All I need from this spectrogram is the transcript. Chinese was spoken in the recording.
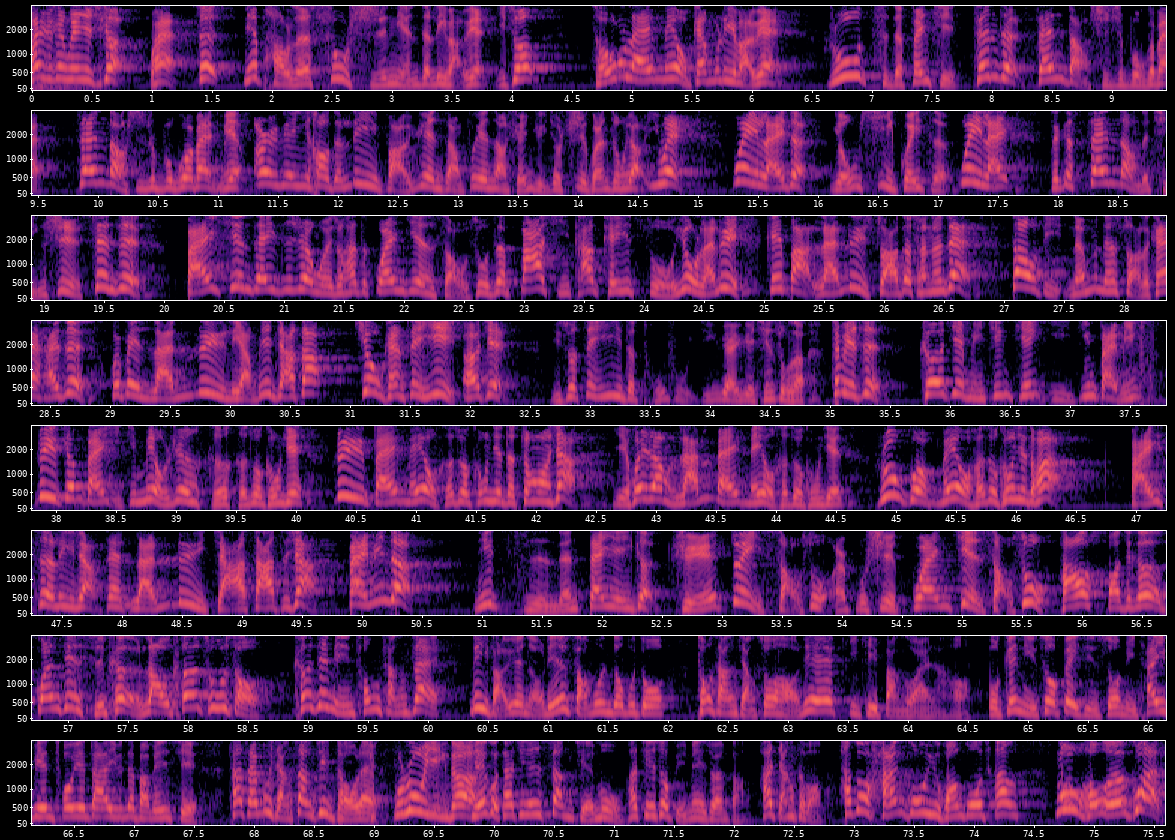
欢迎收看关键时刻。喂，是你跑了数十年的立法院，你说从来没有看过立法院如此的分歧，真的三党实质不过半，三党实质不过半里面，二月一号的立法院长、副院长选举就至关重要，因为未来的游戏规则，未来整个三党的情势，甚至白现在一直认为说他是关键少数，这八席他可以左右蓝绿，可以把蓝绿耍得团团转。到底能不能耍得开，还是会被蓝绿两边夹杀？就看这一役。而且你说这一役的图谱已经越来越清楚了，特别是柯建铭今天已经摆明，绿跟白已经没有任何合作空间，绿白没有合作空间的状况下，也会让蓝白没有合作空间。如果没有合作空间的话，白色力量在蓝绿夹杀之下，摆明的。你只能担任一个绝对少数，而不是关键少数。好，宝杰哥，关键时刻老柯出手。柯建明通常在立法院哦，连访问都不多，通常讲说哈，你可以绑完了哈，我跟你做背景说明。他一边抽烟，大家一边在旁边写，他才不想上镜头嘞，不录影的。结果他今天上节目，他接受比妹专访，他讲什么？他说韩国与、黄国昌沐红而冠。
